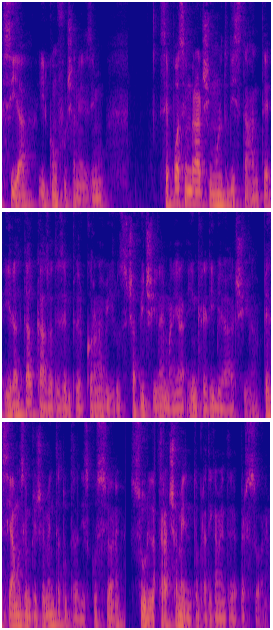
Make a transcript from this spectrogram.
sia il confucianesimo, se può sembrarci molto distante, in realtà il caso ad esempio del coronavirus ci avvicina in maniera incredibile alla Cina. Pensiamo semplicemente a tutta la discussione sul tracciamento praticamente delle persone.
